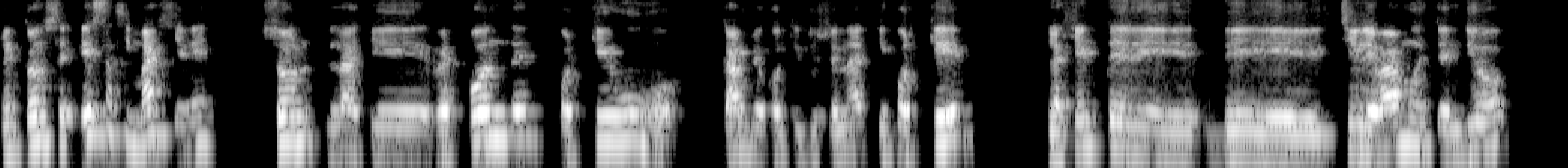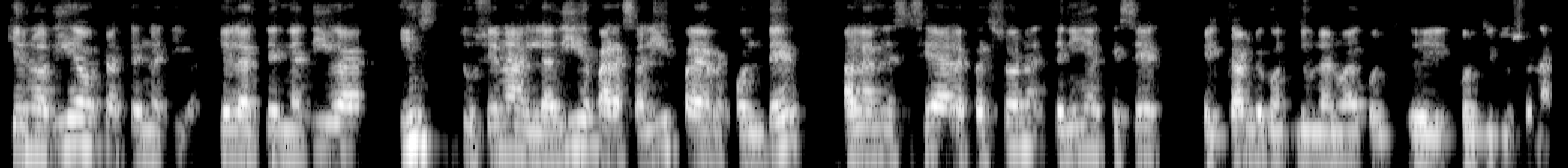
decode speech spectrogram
Entonces, esas imágenes son las que responden por qué hubo cambio constitucional y por qué la gente de, de Chile Vamos entendió que no había otra alternativa, que la alternativa institucional, la vía para salir, para responder a la necesidad de las personas, tenía que ser el cambio de una nueva eh, constitucional.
